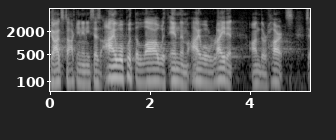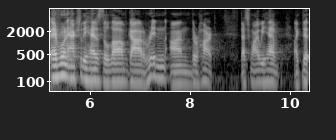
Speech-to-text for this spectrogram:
God's talking and he says, I will put the law within them, I will write it on their hearts. So, everyone actually has the law of God written on their heart. That's why we have like the,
